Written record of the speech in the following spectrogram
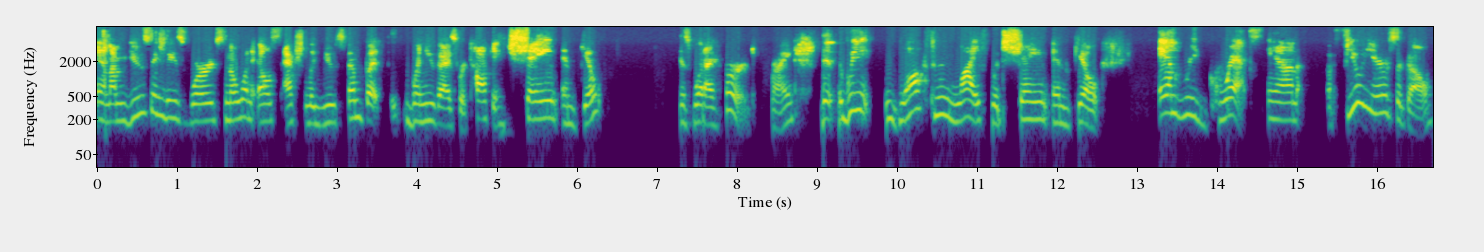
and I'm using these words. No one else actually used them, but when you guys were talking, shame and guilt is what I heard. Right, that we walk through life with shame and guilt and regrets. And a few years ago,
